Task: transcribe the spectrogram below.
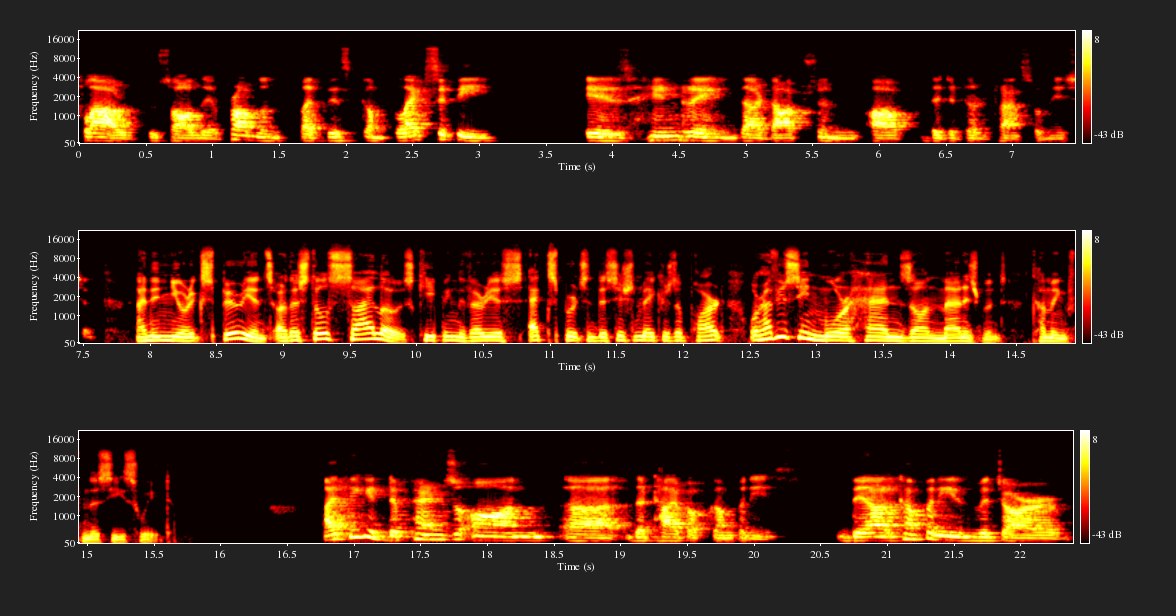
cloud to solve their problems. But this complexity is hindering the adoption of digital transformation. And in your experience, are there still silos keeping the various experts and decision makers apart, or have you seen more hands on management coming from the C suite? I think it depends on uh, the type of companies. There are companies which are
